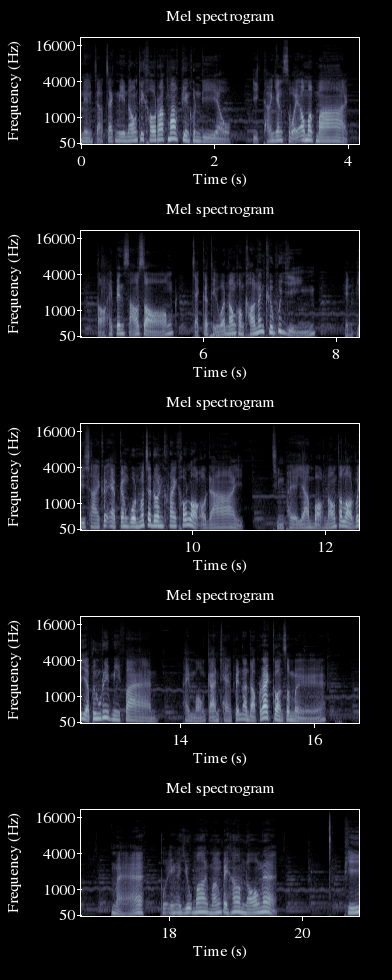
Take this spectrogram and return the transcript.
เนื่องจากแจ็คมีน้องที่เขารักมากเพียงคนเดียว อีกทั้งยังสวยเอามากๆ ต่อให้เป็นสาวสองแจ็คก็ถือว่าน้องของเขานั่นคือผู้หญิง เป็นพี่ชายก็แอบกังวลว่าจะโดนใครเขาหลอกเอาได้ จึงพยายามบอกน้องตลอดว่าอย่าเพิ่งรีบมีแฟน ให้มองการแข่งเป็นอันดับแรกก่อนเสมอ แหม ตัวเองอายุมากมั้งไปห้ามน้องน่ะพี่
